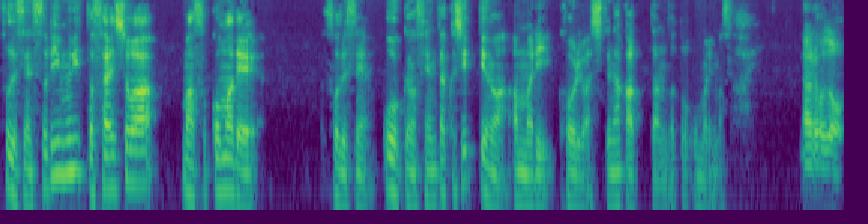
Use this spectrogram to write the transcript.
そうですね、ストリームリット最初は、まあそこまで、そうですね、多くの選択肢っていうのはあんまり考慮はしてなかったんだと思います。はい、なるほど。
